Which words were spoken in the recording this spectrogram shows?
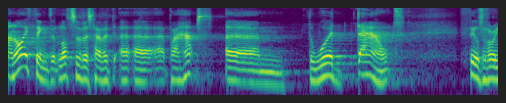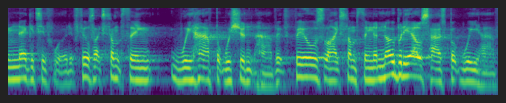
And I think that lots of us have a, a, a, perhaps um, the word doubt feels a very negative word. It feels like something we have but we shouldn't have. It feels like something that nobody else has but we have.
